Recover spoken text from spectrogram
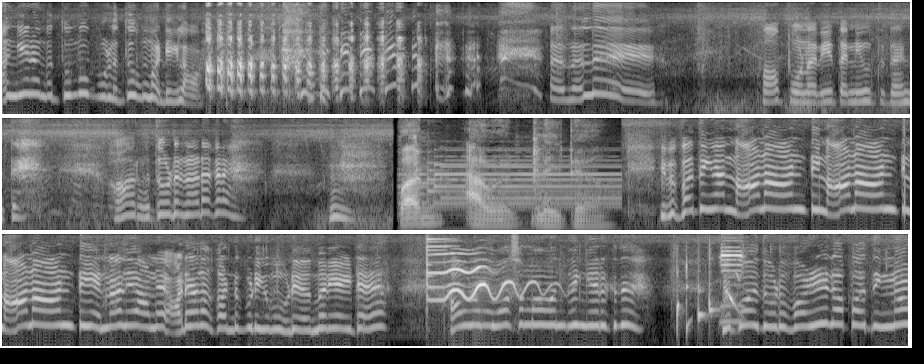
அங்கேயே நம்ம தும்பு போல தூக்க மாட்டிக்கலாம். அதனால பார்ப்போம் நிறைய தண்ணி ஊற்றுதான்ட்டு ஆர்வத்தோட நடக்கிறேன். One hour later. இப்போ பார்த்தீங்கன்னா நானா ஆண்டி நானா ஆண்டி நானா ஆண்டி என்னாலே அடையாளம் கண்டுபிடிக்க முடியாத. மாதிரி ஆயிட்டேன் அவ்வளோ மோசமாக வந்து இங்கே இருக்குது. இப்போ இதோட வழியில பார்த்தீங்கன்னா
